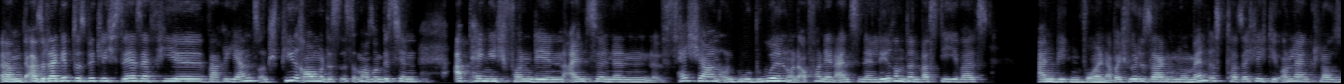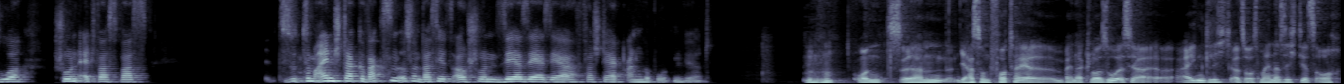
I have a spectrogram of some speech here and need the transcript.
Ähm, also da gibt es wirklich sehr, sehr viel Varianz und Spielraum und das ist immer so ein bisschen abhängig von den einzelnen Fächern und Modulen und auch von den einzelnen Lehrenden, was die jeweils anbieten wollen. Aber ich würde sagen, im Moment ist tatsächlich die Online-Klausur schon etwas, was zum einen stark gewachsen ist und was jetzt auch schon sehr, sehr, sehr verstärkt angeboten wird. Mhm. Und ähm, ja, so ein Vorteil bei einer Klausur ist ja eigentlich, also aus meiner Sicht jetzt auch,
